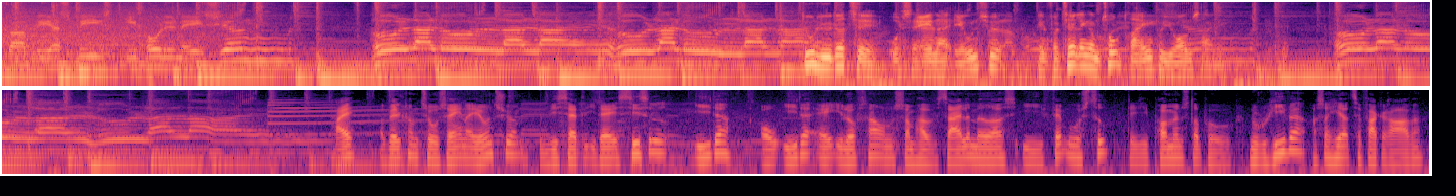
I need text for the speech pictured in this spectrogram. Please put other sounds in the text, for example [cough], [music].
mennesker bliver spist i Polynesien. Hula lula lej, hula lula lej. Du lytter til Oceaner Eventyr, en fortælling om to drenge på jordomsejling. Hej, og velkommen til Oceaner Eventyr. Vi satte i dag Sissel, Ida og Ida af i lufthavnen, som har sejlet med os i fem ugers tid. Det er de påmønstre på Nuruhiva og så her til Fakarava.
